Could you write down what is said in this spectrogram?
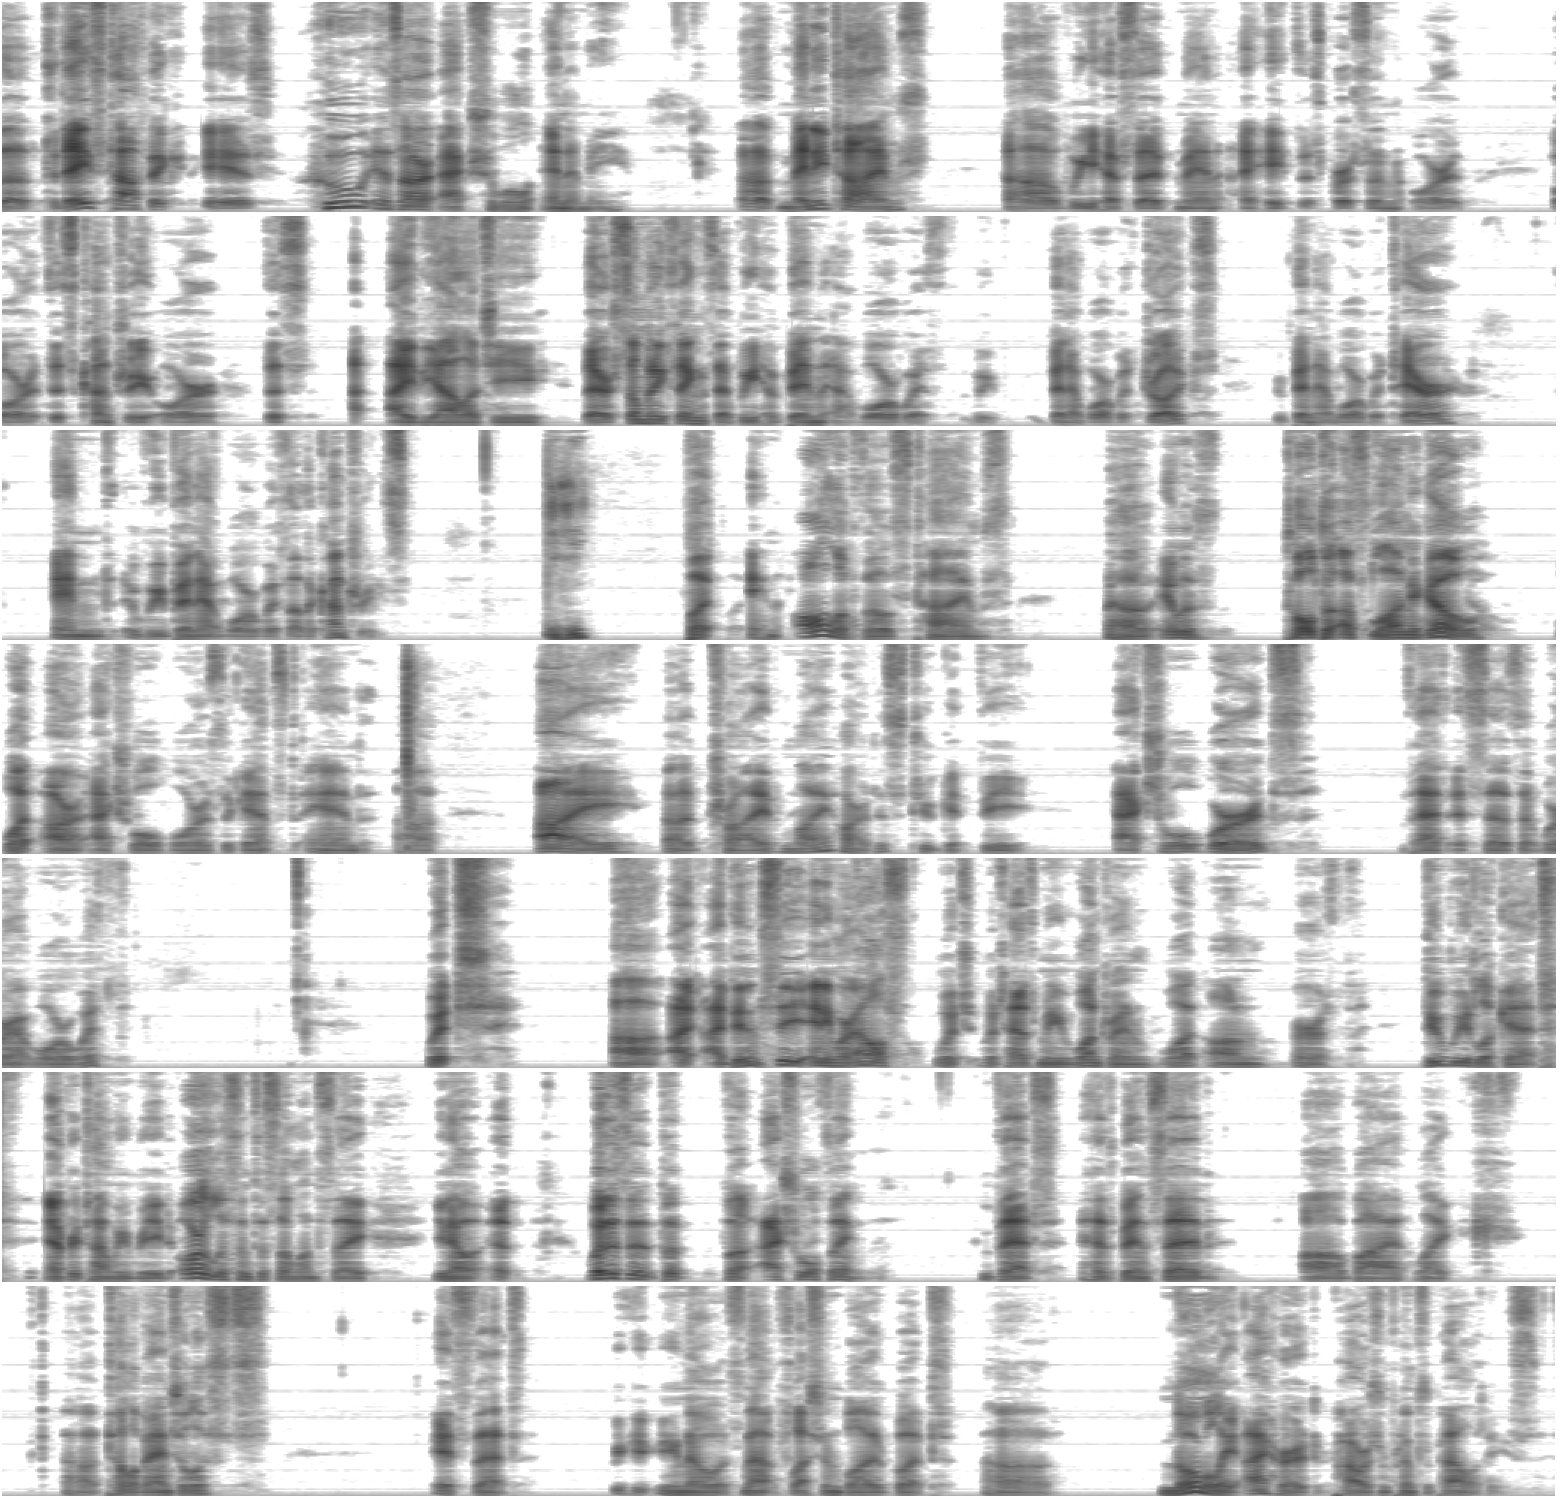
the today's topic is who is our actual enemy. Uh, many times, uh, we have said, "Man, I hate this person," or, or this country, or this ideology. There are so many things that we have been at war with. We've been at war with drugs. We've been at war with terror, and we've been at war with other countries. hmm But in all of those times, uh, it was told to us long ago what our actual war is against. And uh, I uh, tried my hardest to get the actual words that it says that we're at war with, which uh, I, I didn't see anywhere else, which, which has me wondering what on earth do we look at every time we read or listen to someone say, you know, uh, what is it the the actual thing that has been said uh, by like uh, televangelists? It's that you you know it's not flesh and blood, but uh, normally I heard powers and principalities,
